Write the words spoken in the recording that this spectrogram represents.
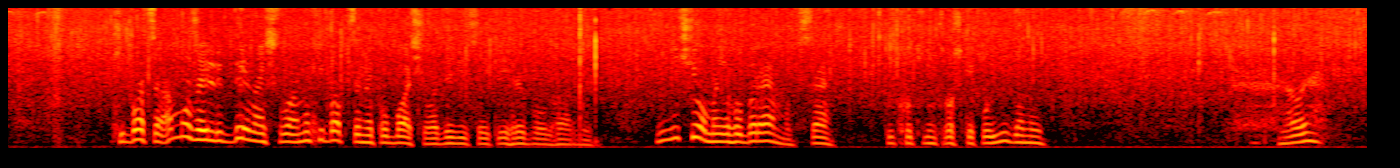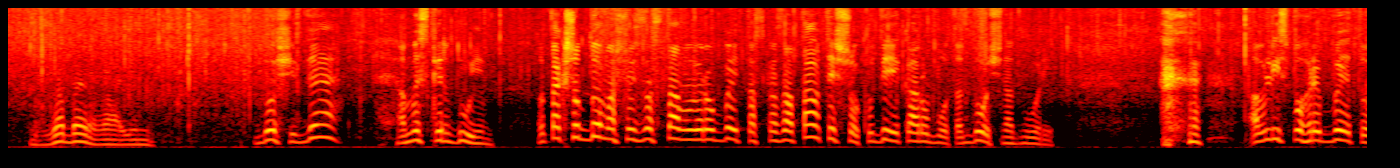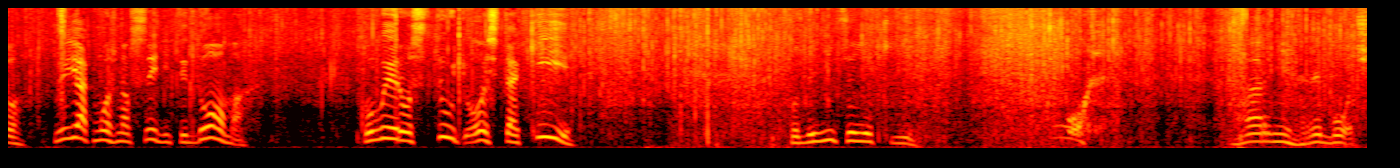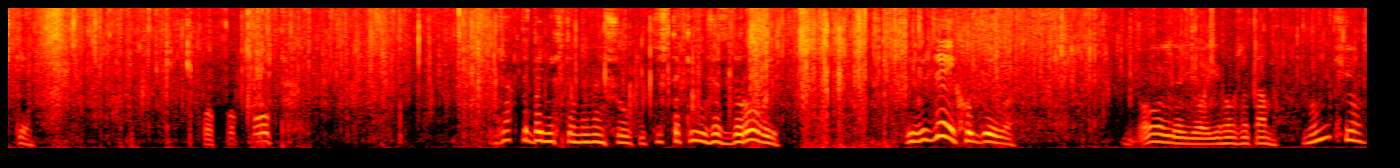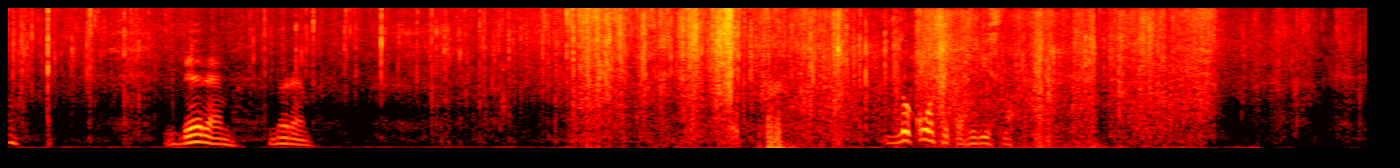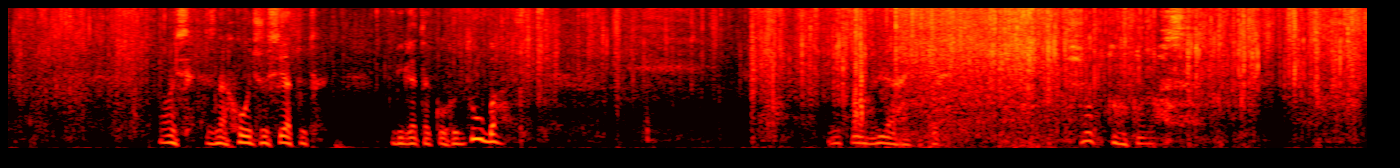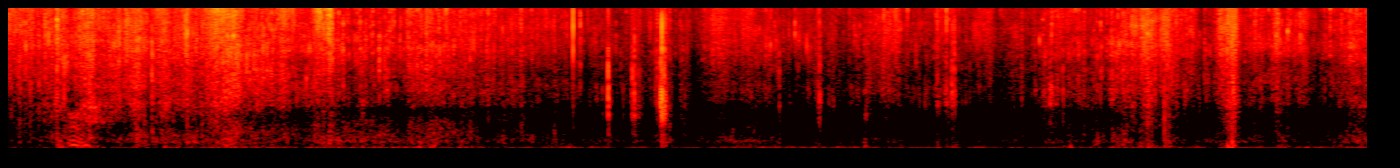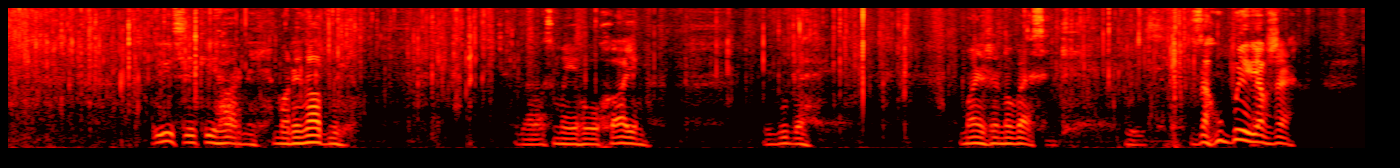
хіба це, а може і людина йшла, ну хіба б це не побачила, дивіться, який грибок гарний. Ну нічого, ми його беремо, все. Тут хоч він трошки поїдений. Але забираємо. Дощ іде, а ми скердуємо. Отак, щоб вдома щось заставили робити та сказав, та ти що, куди яка робота, дощ на дворі. А в ліс по гриби, то ну як можна всидіти вдома, коли ростуть ось такі. Подивіться які. Ох, гарні грибочки. Оп-оп-оп. Як тебе ніхто не знайшов тут? Ти ж такий уже здоровий. І людей ходило. Ой-ой-ой, його вже там. Ну нічого. Берем, берем. До кошика, звісно. Ось знаходжусь я тут біля такого дуба. І погляньте, що тут у нас. О. Дивіться, який гарний, маринадний. Зараз ми його охаємо і буде майже новесенький. Загубив я вже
